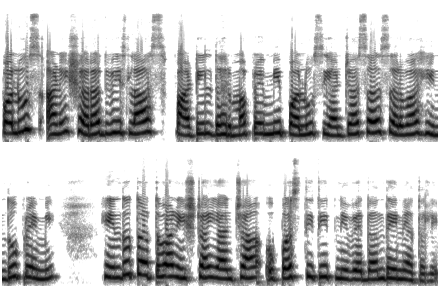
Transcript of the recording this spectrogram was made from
पलूस आणि शरद विलास पाटील धर्मप्रेमी पलूस यांच्यासह सर्व हिंदू प्रेमी हिंदू तत्वनिष्ठा यांच्या उपस्थितीत निवेदन देण्यात आले.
